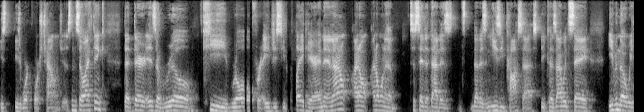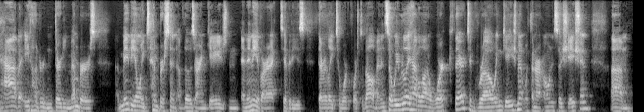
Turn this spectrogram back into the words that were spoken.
these, these workforce challenges. And so I think that there is a real key role for AGC to play here. And, and I don't, I don't, I don't want to, to say that that is, that is an easy process because I would say, even though we have 830 members, maybe only 10% of those are engaged in, in, any of our activities that relate to workforce development. And so we really have a lot of work there to grow engagement within our own association. Um,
